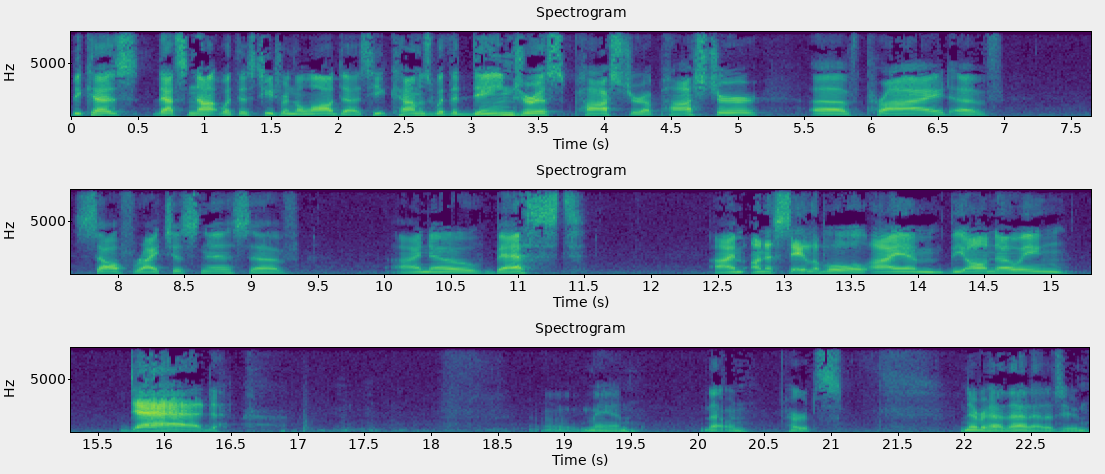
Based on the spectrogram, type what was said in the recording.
Because that's not what this teacher in the law does. He comes with a dangerous posture, a posture of pride, of self righteousness, of I know best I'm unassailable. I am the all knowing dad. oh, man. That one hurts. Never had that attitude.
